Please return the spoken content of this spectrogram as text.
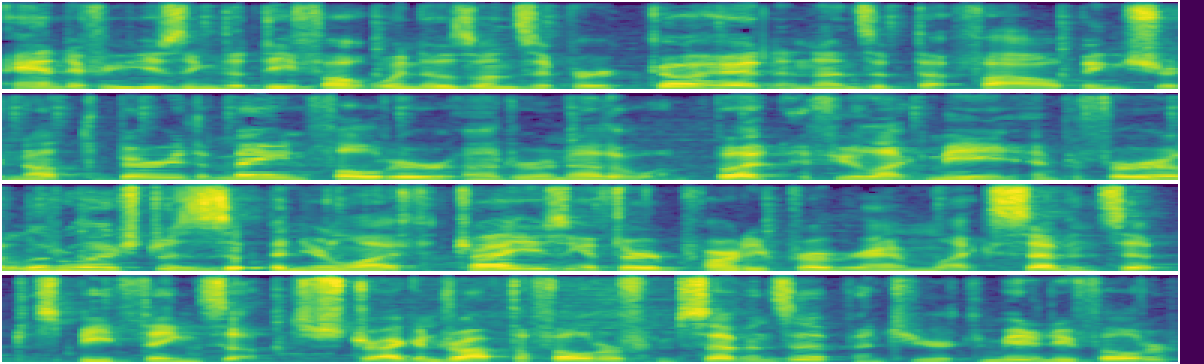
and if you're using the default Windows unzipper, go ahead and unzip that file, being sure not to bury the main folder under another one. But if you're like me and prefer a little extra zip in your life, try using a third-party program like 7-Zip to speed things up. Just drag and drop the folder from 7-Zip into your community folder,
